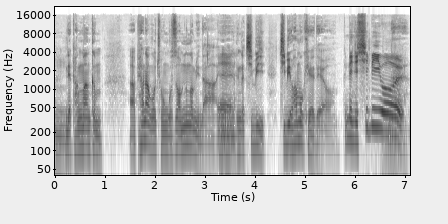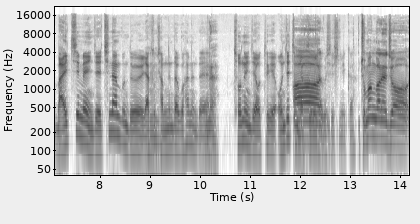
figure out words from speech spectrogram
음. 내 방만큼 아, 편하고 좋은 곳은 없는 겁니다. 예. 예. 그러니까 집이 집이 화목해야 돼요. 근데 이제 12월 네. 말쯤에 이제 친한 분들 약속 잡는다고 하는데 네. 저는 이제 어떻게 언제쯤 아, 약속을 잡을 수 있습니까? 조만간에 저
